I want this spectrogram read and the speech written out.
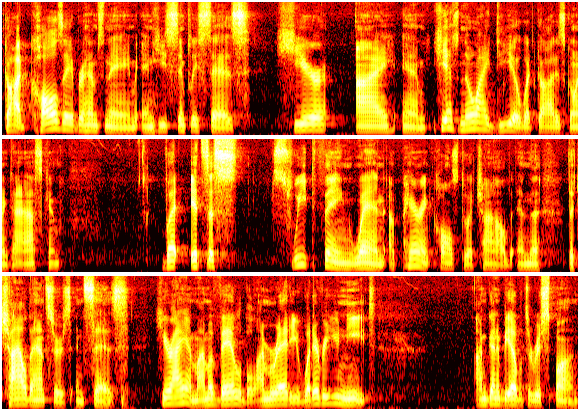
God calls Abraham's name and he simply says, Here I am. He has no idea what God is going to ask him. But it's a sweet thing when a parent calls to a child and the, the child answers and says, Here I am. I'm available. I'm ready. Whatever you need. I'm going to be able to respond.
